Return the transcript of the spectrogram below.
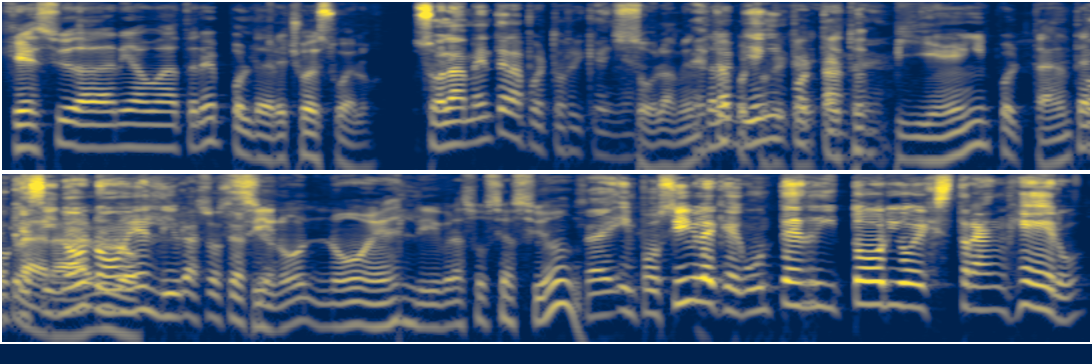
¿qué ciudadanía van a tener por derecho de suelo? Solamente la puertorriqueña. Solamente Esto la es bien puertorriqueña. importante. Esto es bien importante Porque si no, no es libre asociación. Si no, no es libre asociación. O sea, es imposible que en un territorio extranjero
